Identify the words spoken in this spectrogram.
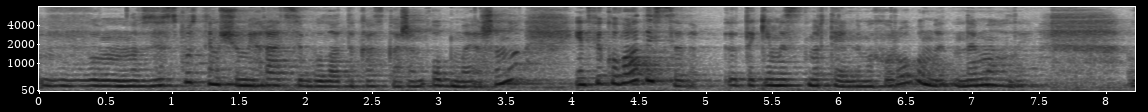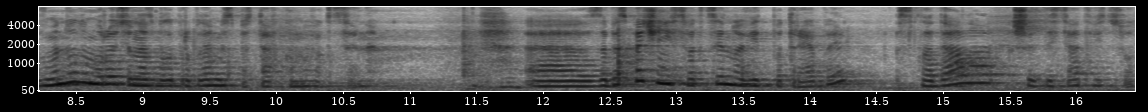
в, зв'язку з тим, що міграція була така, скажімо, обмежена, інфікуватися е, такими смертельними хворобами не могли. В минулому році у нас були проблеми з поставками вакцини. Е, Забезпеченість вакциною від потреби складала 60%.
